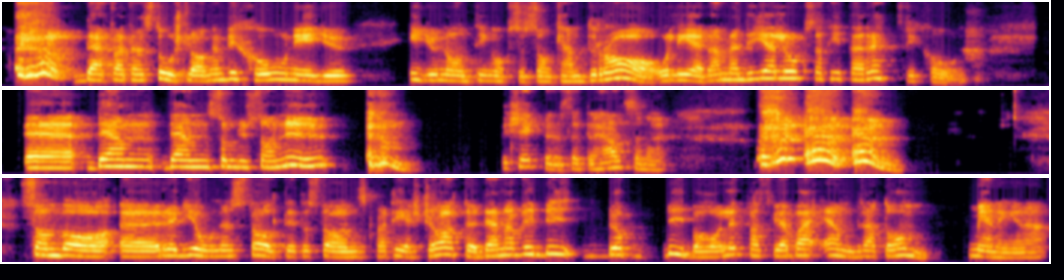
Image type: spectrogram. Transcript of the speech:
Därför att en storslagen vision är ju, är ju någonting också som kan dra och leda, men det gäller också att hitta rätt vision. Eh, den, den som du sa nu, ursäkta jag sätter halsen här, som var eh, regionens stolthet och stadens kvartersteater, den har vi bi, bibehållit fast vi har bara ändrat om meningarna.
